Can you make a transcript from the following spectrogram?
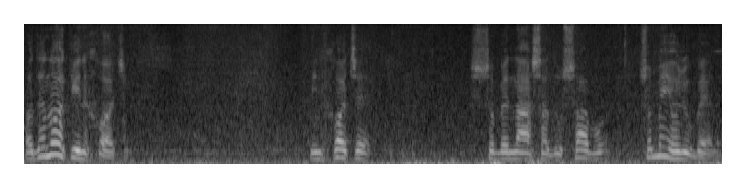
Одинок він хоче. Він хоче, щоб наша душа, щоб ми його любили.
